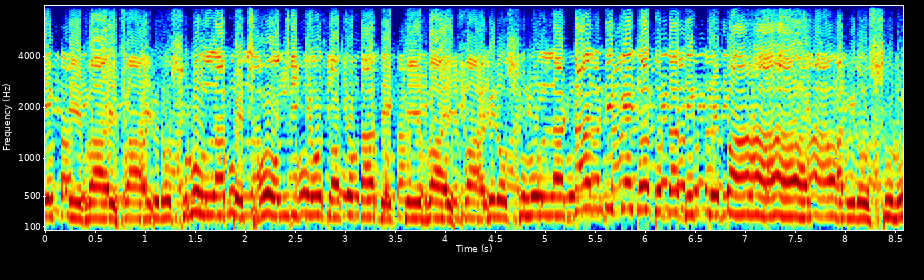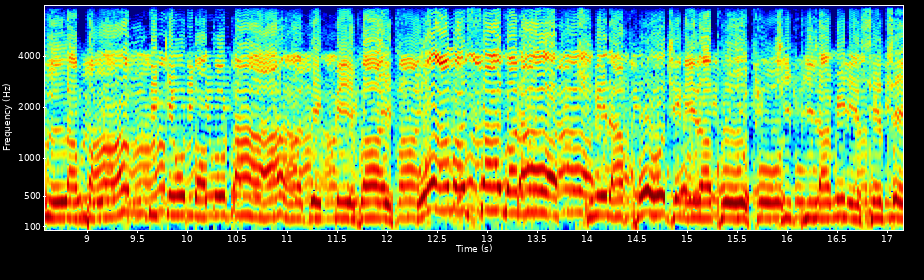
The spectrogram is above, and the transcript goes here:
দেখতে পাই, আমি রসুল্লাহ পেছন দিকেও ততটা দেখতে পাই, আমি রসুল্লাহ ডান দিকে যতটা দেখতে পাই, আমি রসুল্লাহ বাম দিকেও ততটা দেখতে পায়। ও আমার সাবারা শুনে রাখো জেনে রাখো জিব্রিল আমিন এসেছে।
